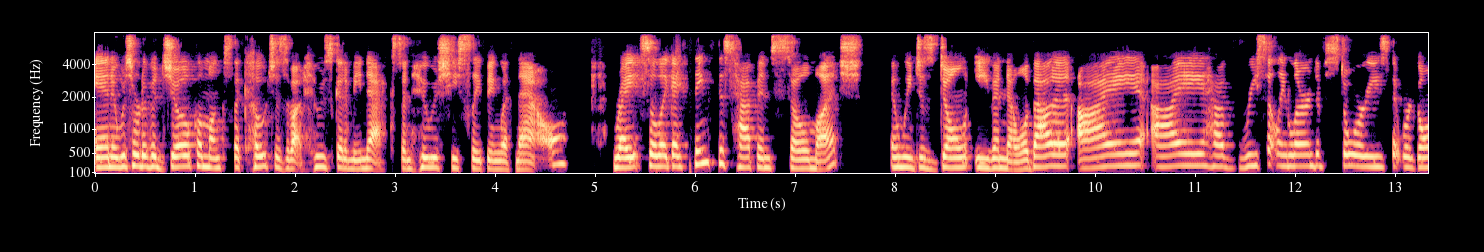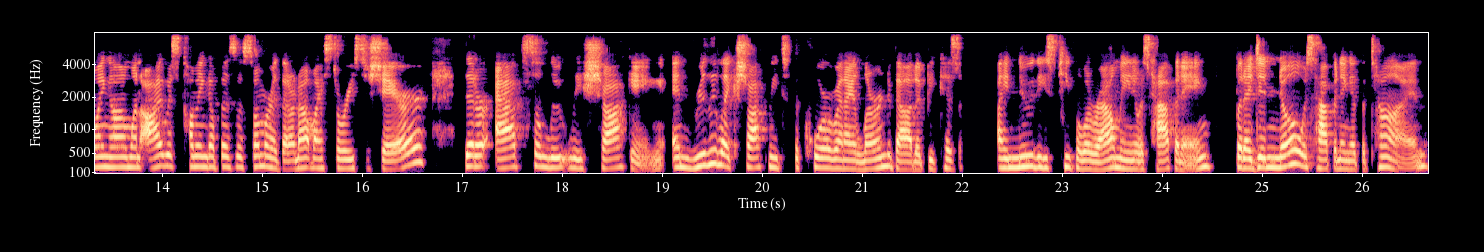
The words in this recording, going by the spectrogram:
and it was sort of a joke amongst the coaches about who's going to be next and who is she sleeping with now, right? So like I think this happens so much and we just don't even know about it. I I have recently learned of stories that were going on when I was coming up as a swimmer that are not my stories to share that are absolutely shocking and really like shocked me to the core when I learned about it because I knew these people around me and it was happening, but I didn't know it was happening at the time.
